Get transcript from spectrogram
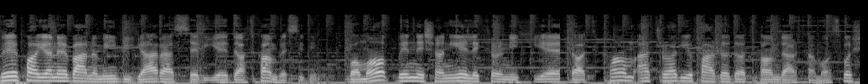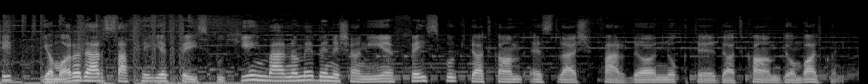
به پایان برنامه دیگر از سری دات کام رسیدیم. با ما به نشانی الکترونیکی دات کام at در تماس باشید یا ما را در صفحه فیسبوکی این برنامه به نشانی facebook.com فردا نقطه دات کام دنبال کنید.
